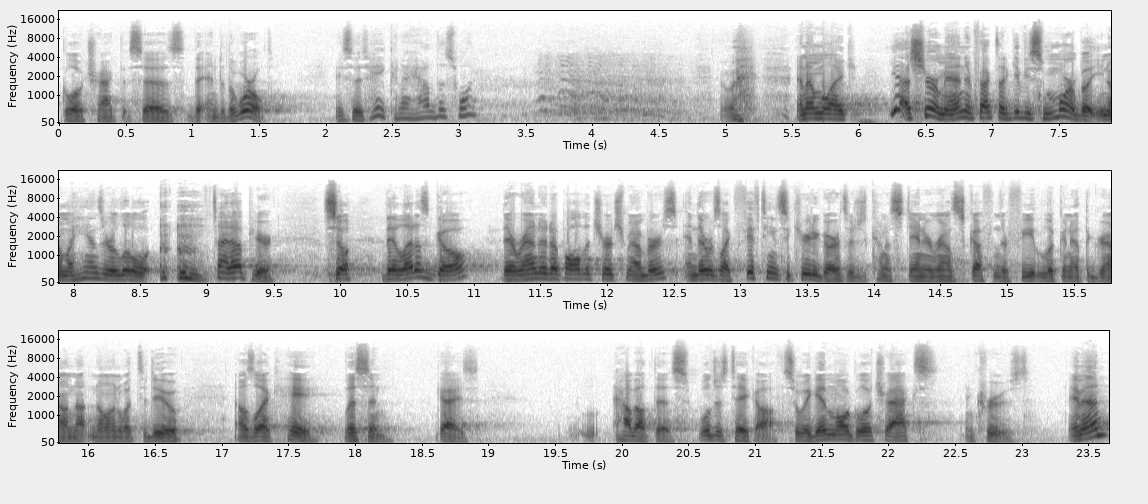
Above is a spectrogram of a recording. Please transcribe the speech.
glow track that says, The End of the World. And he says, Hey, can I have this one? and I'm like, Yeah, sure, man. In fact, I'd give you some more, but you know, my hands are a little tied up here. So they let us go. They rounded up all the church members, and there was like 15 security guards that were just kind of standing around, scuffing their feet, looking at the ground, not knowing what to do. And I was like, Hey, listen, guys, how about this? We'll just take off. So we gave them all glow tracks and cruised. Amen?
